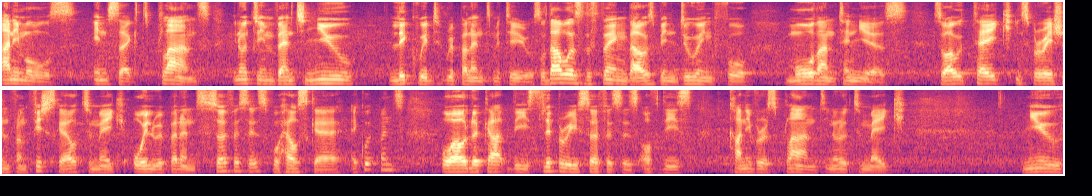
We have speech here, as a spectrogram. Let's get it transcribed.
animals, insects, plants, you know, to invent new liquid repellent materials. So that was the thing that I've been doing for more than 10 years. So I would take inspiration from fish scale to make oil repellent surfaces for healthcare equipment, or I would look at the slippery surfaces of these carnivorous plants in order to make new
